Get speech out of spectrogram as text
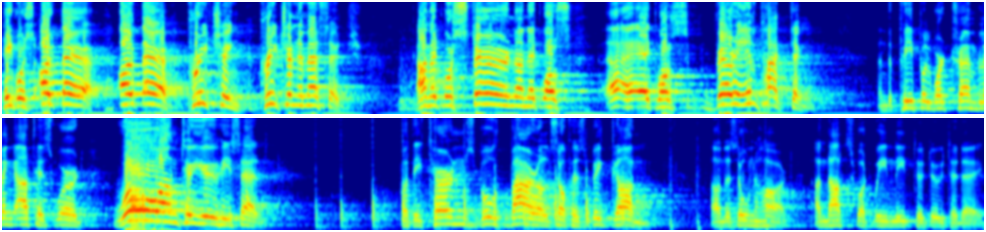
he was out there, out there preaching, preaching the message. And it was stern and it was, uh, it was very impacting. And the people were trembling at his word. Woe unto you, he said. But he turns both barrels of his big gun on his own heart. And that's what we need to do today.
